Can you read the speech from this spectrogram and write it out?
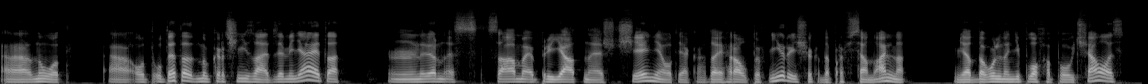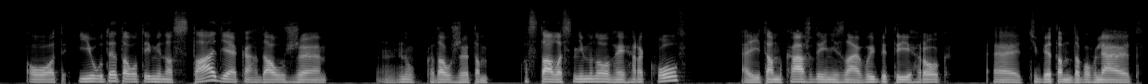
э, ну, вот, э, вот, вот это, ну, короче, не знаю, для меня это, наверное, самое приятное ощущение, вот я когда играл турниры еще, когда профессионально, у меня довольно неплохо получалось, вот. И вот эта вот именно стадия, когда уже, ну, когда уже там осталось немного игроков, э, и там каждый, не знаю, выбитый игрок э, тебе там добавляют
